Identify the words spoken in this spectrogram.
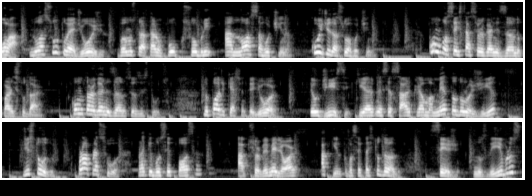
Olá, no assunto é de hoje, vamos tratar um pouco sobre a nossa rotina. Cuide da sua rotina. Como você está se organizando para estudar? Como está organizando seus estudos? No podcast anterior, eu disse que é necessário criar uma metodologia de estudo própria sua, para que você possa absorver melhor aquilo que você está estudando, seja nos livros,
